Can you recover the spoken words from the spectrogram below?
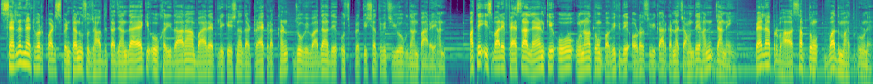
ਸੈਲਰ ਨੈਟਵਰਕ ਪਾਰਟਿਸਪੈਂਟਾਂ ਨੂੰ ਸੁਝਾਅ ਦਿੱਤਾ ਜਾਂਦਾ ਹੈ ਕਿ ਉਹ ਖਰੀਦਾਰਾਂ ਬਾਇਰ ਐਪਲੀਕੇਸ਼ਨਾਂ ਦਾ ਟਰੈਕ ਰੱਖਣ ਜੋ ਵਿਵਾਦਾਂ ਦੇ ਉੱਚ ਪ੍ਰਤੀਸ਼ਤ ਵਿੱਚ ਯੋਗਦਾਨ ਪਾ ਰਹੇ ਹਨ ਅਤੇ ਇਸ ਬਾਰੇ ਫੈਸਲਾ ਲੈਣ ਕਿ ਉਹ ਉਹਨਾਂ ਤੋਂ ਭਵਿੱਖ ਦੇ ਆਰਡਰ ਸਵੀਕਾਰ ਕਰਨਾ ਚਾਹੁੰਦੇ ਹਨ ਜਾਂ ਨਹੀਂ। ਪਹਿਲਾ ਪ੍ਰਭਾਵ ਸਭ ਤੋਂ ਵੱਧ ਮਹੱਤਵਪੂਰਨ ਹੈ।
